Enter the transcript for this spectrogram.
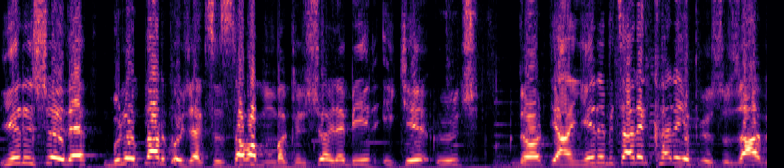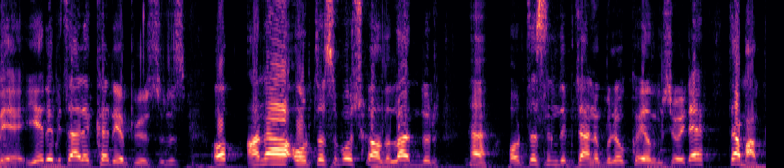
yere şöyle bloklar koyacaksınız tamam mı? Bakın şöyle 1, 2, 3, 4 yani yere bir tane kare yapıyorsunuz abi. Yere bir tane kare yapıyorsunuz. Hop ana ortası boş kaldı lan dur. Heh ortasında bir tane blok koyalım şöyle. Tamam.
